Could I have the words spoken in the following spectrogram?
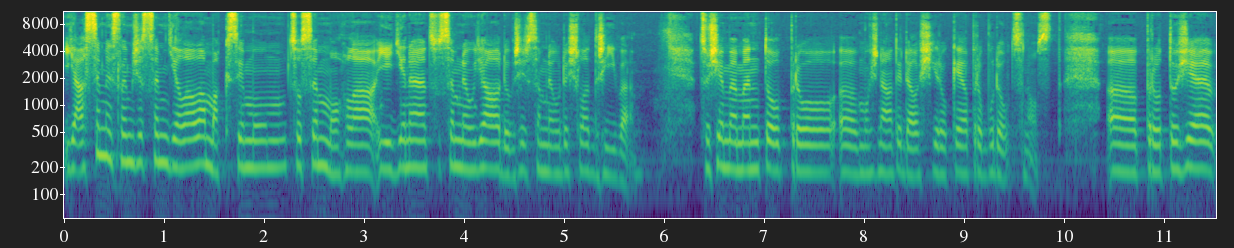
Já si myslím, že jsem dělala maximum, co jsem mohla. Jediné, co jsem neudělala dobře, že jsem neodešla dříve. Což je memento pro možná ty další roky a pro budoucnost. Protože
